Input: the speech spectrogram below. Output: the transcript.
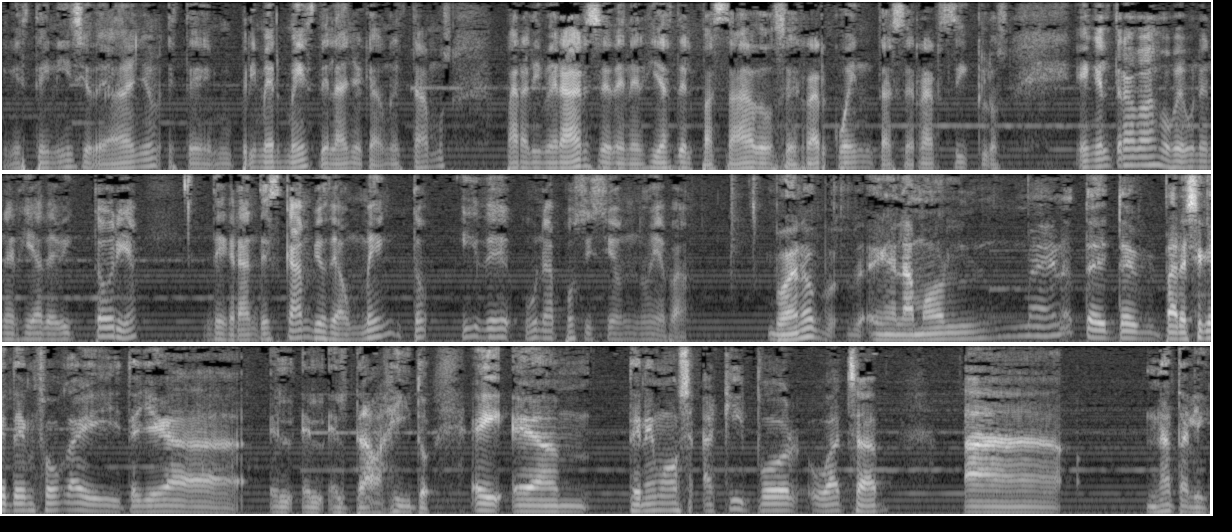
en este inicio de año, este primer mes del año que aún estamos, para liberarse de energías del pasado, cerrar cuentas, cerrar ciclos. En el trabajo veo una energía de victoria, de grandes cambios, de aumento y de una posición nueva Bueno, en el amor, bueno, te, te parece que te enfoca y te llega el, el, trabajito. Hey, um, tenemos aquí por WhatsApp a Natalie.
